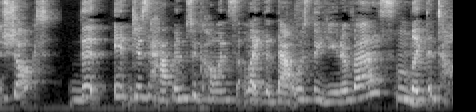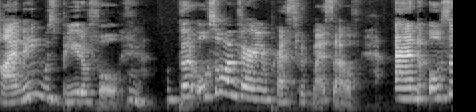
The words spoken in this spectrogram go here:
shocked that it just happened to coincide, like that that was the universe. Mm. Like the timing was beautiful. Mm. But also, I'm very impressed with myself. And also,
